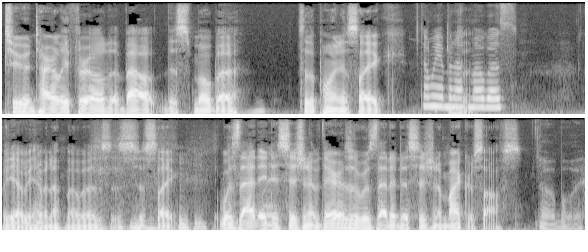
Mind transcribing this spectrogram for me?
too entirely thrilled about this moba to the point it's like Don't we have enough MOBAs? well, yeah we have enough mobas it's just like was that a decision of theirs or was that a decision of microsoft's Oh boy.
